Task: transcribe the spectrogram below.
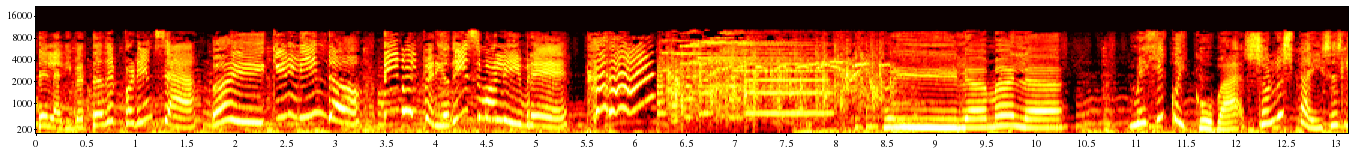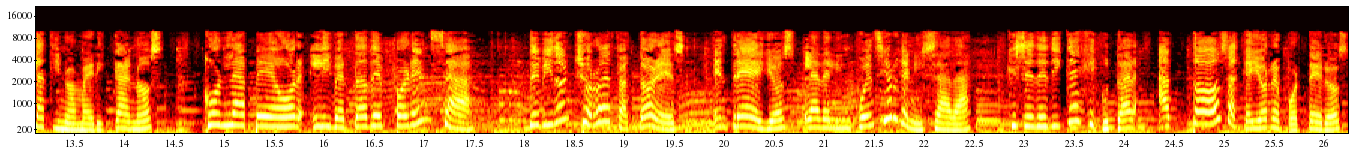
de la libertad de prensa. ¡Ay, qué lindo! ¡Viva el periodismo libre! ¡Ay, la mala! México y Cuba son los países latinoamericanos con la peor libertad de prensa, debido a un chorro de factores, entre ellos la delincuencia organizada que se dedica a ejecutar a todos aquellos reporteros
